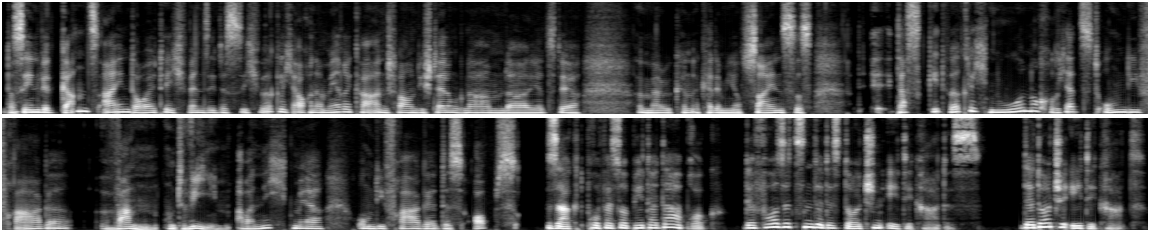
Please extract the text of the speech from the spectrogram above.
Das sehen wir ganz eindeutig, wenn Sie das sich wirklich auch in Amerika anschauen, die Stellungnahmen da jetzt der American Academy of Sciences. Das geht wirklich nur noch jetzt um die Frage, wann und wie, aber nicht mehr um die Frage des Obs. Sagt Professor Peter Dabrock, der Vorsitzende des Deutschen Ethikrates. Der Deutsche Ethikrat.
